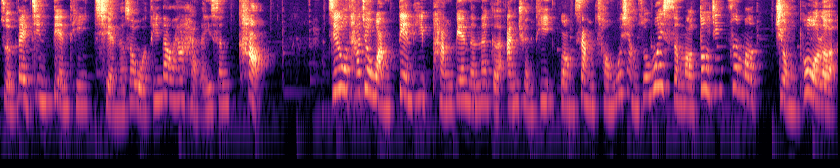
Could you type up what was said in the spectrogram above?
准备进电梯前的时候，我听到他喊了一声靠。结果他就往电梯旁边的那个安全梯往上冲。我想说，为什么都已经这么窘迫了，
